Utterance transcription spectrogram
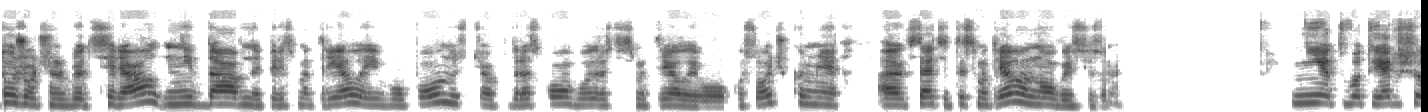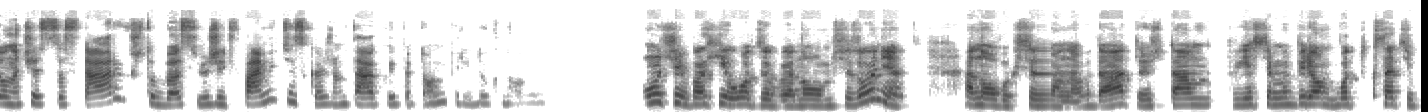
Тоже очень люблю этот сериал. Недавно пересмотрела его полностью, в подростковом возрасте смотрела его кусочками. Uh, кстати, ты смотрела новые сезоны? Нет, вот я решила начать со старых, чтобы освежить в памяти, скажем так, и потом перейду к новым. Очень плохие отзывы о новом сезоне, о новых сезонах, да, то есть там, если мы берем, вот, кстати,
